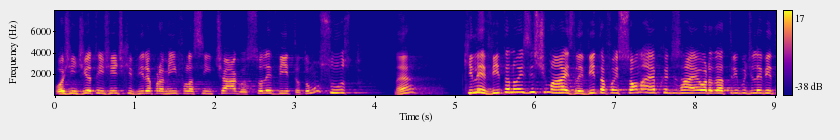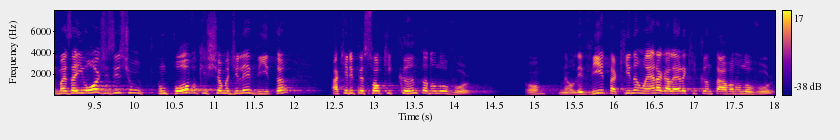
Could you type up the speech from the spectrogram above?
Hoje em dia tem gente que vira para mim e fala assim: Tiago, eu sou levita. Eu tomo um susto, né? Que levita não existe mais. Levita foi só na época de Israel, era da tribo de levita. Mas aí hoje existe um, um povo que chama de levita, aquele pessoal que canta no louvor. Bom, não, levita aqui não era a galera que cantava no louvor.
